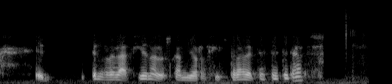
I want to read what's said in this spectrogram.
en relación a los cambios registrados, etcétera.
